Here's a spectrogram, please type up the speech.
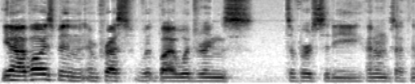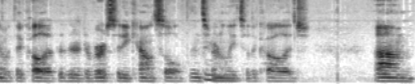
Yeah, I've always been impressed with, by Woodring's diversity. I don't exactly know what they call it, but their diversity council internally to the college. Um,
